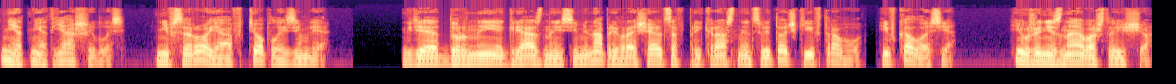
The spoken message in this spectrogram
Нет, нет, я ошиблась. Не в сырой, а в теплой земле где дурные грязные семена превращаются в прекрасные цветочки и в траву, и в колосья, и уже не знаю во что еще,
